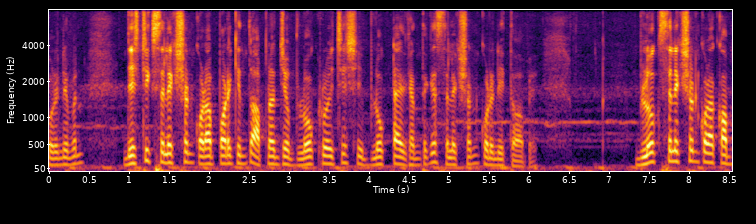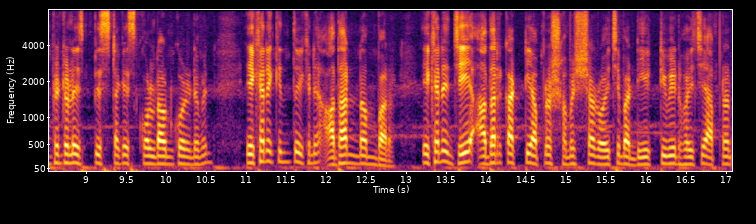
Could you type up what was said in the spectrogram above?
করে নেবেন। ডিস্ট্রিক্ট সিলেকশন করার পরে কিন্তু আপনার যে ব্লক রয়েছে, সেই ব্লকটা এখান থেকে সিলেকশন করে নিতে হবে। ব্লক সিলেকশন করা কমপ্লিট হলে স্পেসটাকে স্কল ডাউন করে নেবেন। এখানে কিন্তু এখানে আধার নাম্বার এখানে যে আধার কার্ডটি আপনার সমস্যা রয়েছে বা ডিঅ্যাক্টিভেট হয়েছে, আপনার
